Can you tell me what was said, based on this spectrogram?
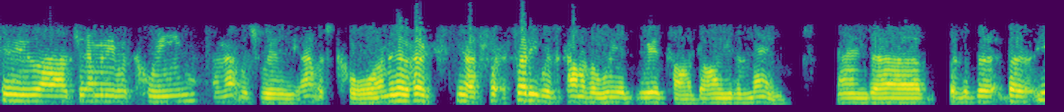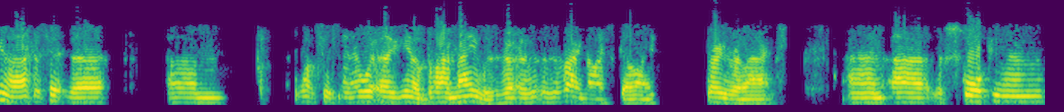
to uh, Germany with Queen, and that was really that was cool. I mean, they were very, you know, Fre- Freddie was kind of a weird, weird kind of guy even then, and uh, but, but but you know, like I said, the um, what's his name? Uh, you know, Brian May was very, was a very nice guy, very relaxed, and uh, the Scorpions,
